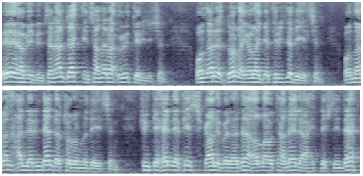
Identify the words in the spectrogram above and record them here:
Ey Habibim sen ancak insanlara öğüt vericisin. Onları zorla yola getirici de değilsin. Onların hallerinden de sorumlu değilsin. Çünkü her nefis galibelede Allahu Teala ile ahitleştiğinde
